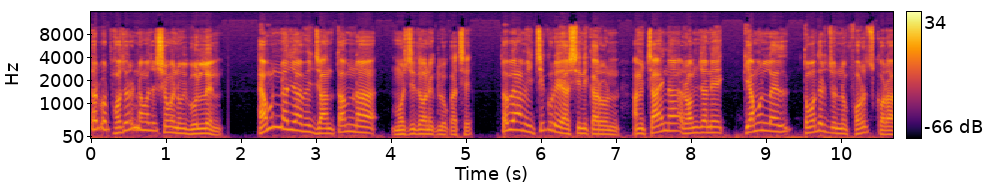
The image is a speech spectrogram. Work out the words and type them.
তারপর ফজরের নামাজের সময় নবী বললেন এমন না যে আমি জানতাম না মসজিদে অনেক লোক আছে, তবে আমি ইচ্ছে করে আসিনি কারণ আমি চাই না রমজানে কিয়ামুল্লাইল তোমাদের জন্য ফরজ করা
